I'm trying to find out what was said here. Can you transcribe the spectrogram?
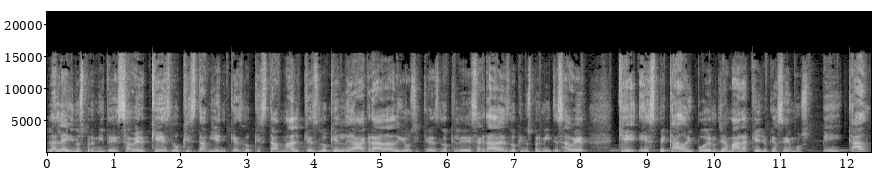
la ley nos permite saber qué es lo que está bien qué es lo que está mal, qué es lo que le agrada a Dios y qué es lo que le desagrada. Es lo que nos permite saber qué es pecado y poder llamar aquello que hacemos pecado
